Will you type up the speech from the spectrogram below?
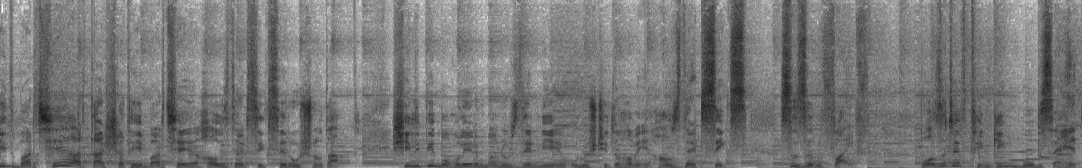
বাড়ছে আর তার সাথেই বাড়ছে হাউস দ্যাট সিক্সের উষ্ণতা। শিল্পী মহলের মানুষদের নিয়ে অনুষ্ঠিত হবে howzat six season five positive thinking moves ahead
